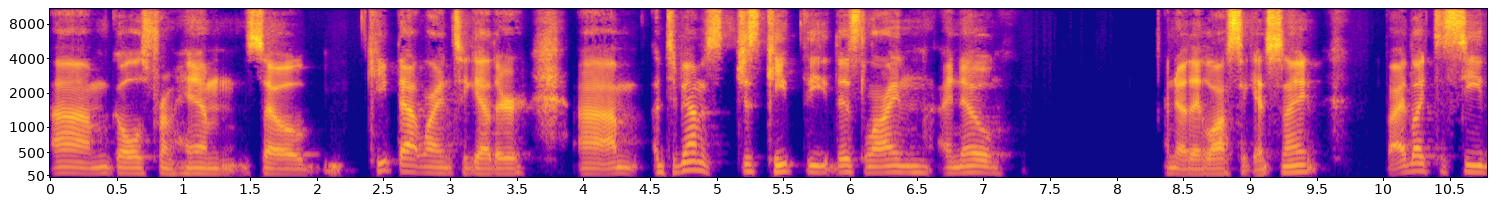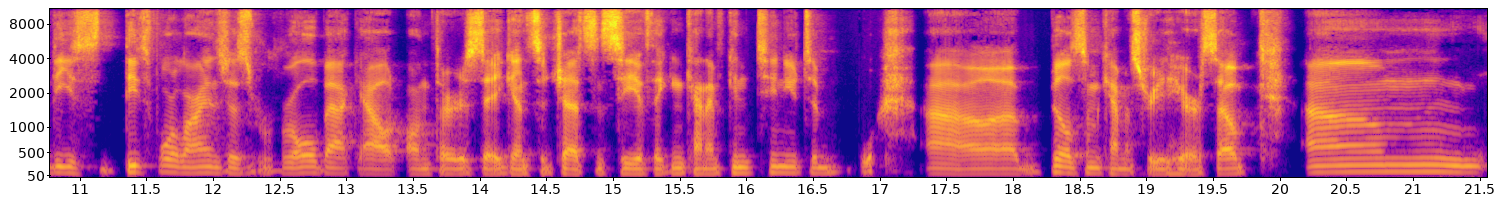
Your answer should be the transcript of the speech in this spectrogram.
um, goals from him. So keep that line together. Um, to be honest, just keep the this line. I know, I know they lost against tonight, but I'd like to see these these four lines just roll back out on Thursday against the Jets and see if they can kind of continue to uh, build some chemistry here. So, um,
